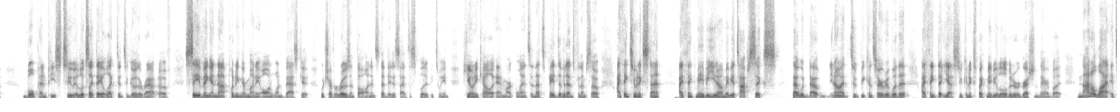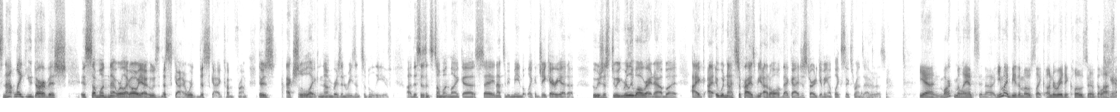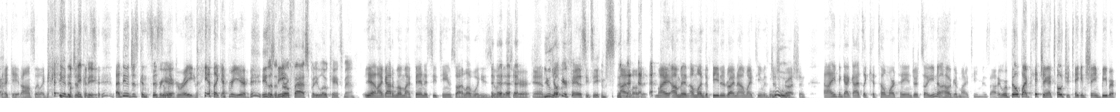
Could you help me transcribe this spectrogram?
bullpen piece too. It looks like they elected to go the route of saving and not putting their money all in one basket with Trevor Rosenthal, and instead they decided to split it between Keone Kela and Mark Melancon. That's paid dividends for them. So I think to an extent I think maybe you know maybe a top six that would that you know to be conservative with it. I think that yes, you can expect maybe a little bit of regression there, but not a lot. It's not like Yu Darvish is someone that we're like, oh yeah, who's this guy? Where'd this guy come from? There's actual like numbers and reason to believe. Uh, this isn't someone like uh, say not to be mean, but like a Jake Arrieta who is just doing really well right now. But I, I it would not surprise me at all if that guy just started giving up like six runs after this. Yeah, and Mark Melancon, uh, he might be the most like underrated closer of the last yeah. decade. Honestly, like that dude is just that dude just consistently great. yeah, like every year he's doesn't a beast. throw fast, but he locates, man. Yeah, and I got him on my fantasy team, so I love what he's doing this year. And you love your fantasy teams. I love it. My I'm in I'm undefeated right now. My team is just Ooh. crushing. And I even got guys like Ketel Marte injured. So you know how good my team is out here. We're built by pitching. I told you taking Shane Bieber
